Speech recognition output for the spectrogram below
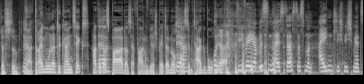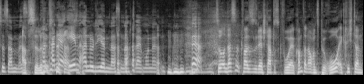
Das stimmt. Ja, drei Monate keinen Sex hatte Ja. das Paar, das erfahren wir später noch Ja. aus dem Tagebuch. Und wie wir ja wissen, heißt das, dass man eigentlich nicht mehr zusammen ist. Absolut. Man kann ja Ehen annullieren lassen nach drei Monaten. ja. So, und das ist quasi so der Status quo. Er kommt dann auch ins Büro, er kriegt dann,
